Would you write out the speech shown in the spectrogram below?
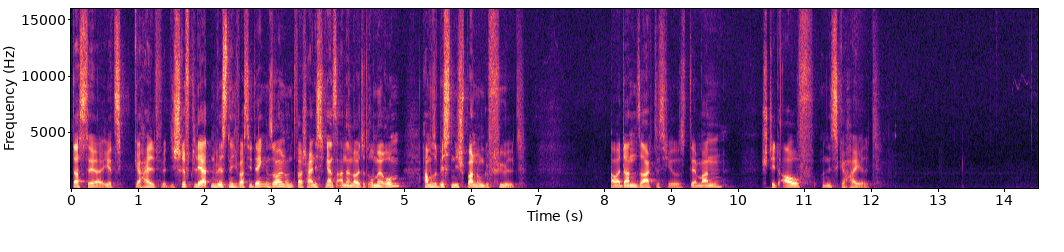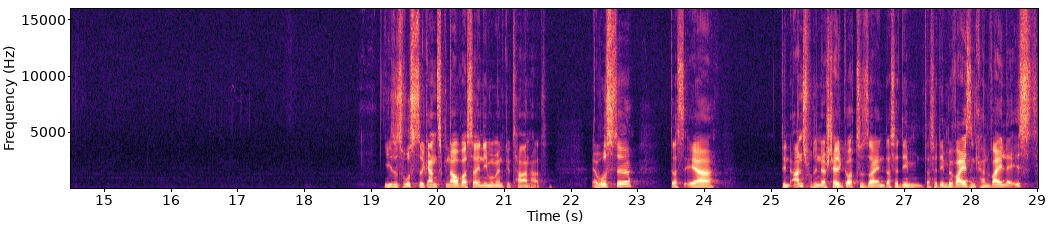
dass er jetzt geheilt wird. Die Schriftgelehrten wissen nicht, was sie denken sollen und wahrscheinlich die ganzen anderen Leute drumherum haben so ein bisschen die Spannung gefühlt. Aber dann sagt es Jesus, der Mann steht auf und ist geheilt. Jesus wusste ganz genau, was er in dem Moment getan hat. Er wusste, dass er den Anspruch, den er stellt, Gott zu sein, dass er, dem, dass er dem beweisen kann, weil er ist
